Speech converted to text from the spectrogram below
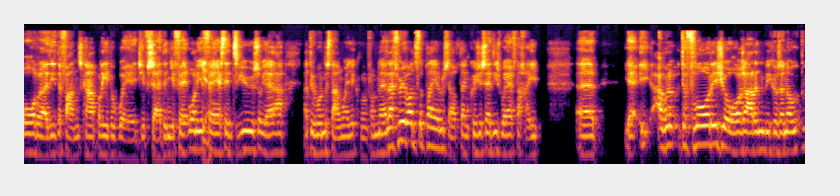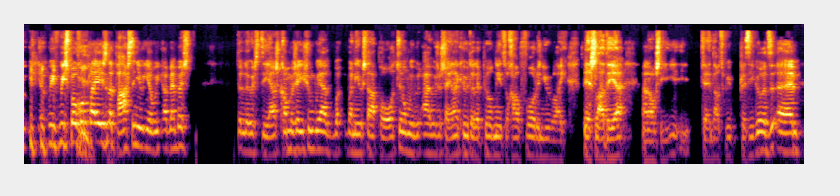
already the fans can't believe a word you've said in your one of your yeah. first interviews. So yeah, I, I, do understand where you're coming from there. Let's move on to the player himself then, because you said he's worth the hype. Uh, yeah, I'm gonna, the floor is yours, Aaron, because I know we, we spoke on players in the past, and you, you know, we, I remember the Luis Diaz conversation we had when he was at Porto, and we, I was just saying like who the Liverpool needs to have for, and you were like this lad here, and obviously he, turned out to be pretty good. Um,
